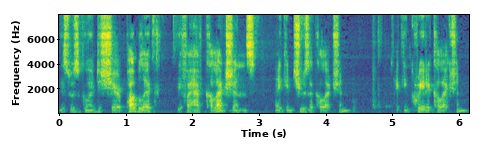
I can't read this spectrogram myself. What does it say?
This was going to share public. If I have collections, I can choose a collection. I can create a collection.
